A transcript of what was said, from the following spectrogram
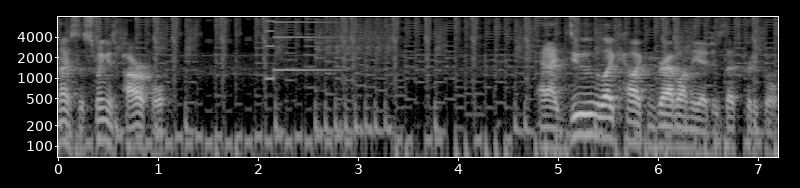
Nice, the swing is powerful. And I do like how I can grab on the edges. That's pretty cool.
